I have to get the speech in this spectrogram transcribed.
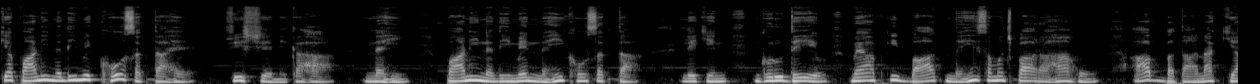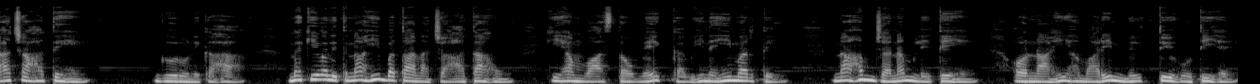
क्या पानी नदी में खो सकता है? शिष्य ने कहा, नहीं, पानी नदी में नहीं खो सकता। लेकिन गुरुदेव, मैं आपकी बात नहीं समझ पा रहा हूँ। आप बताना क्या चाहते हैं? गुरु ने कहा, मैं केवल इतना ही बताना चाहता हूँ कि हम वास्तव में कभी नहीं मरते, ना हम जन्म लेते हैं और ना ही हमारी मृत्यु होती है।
